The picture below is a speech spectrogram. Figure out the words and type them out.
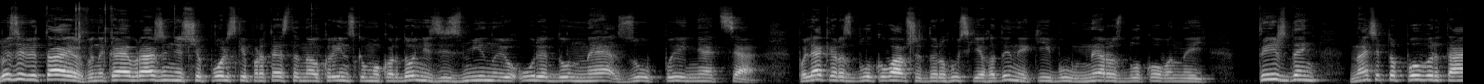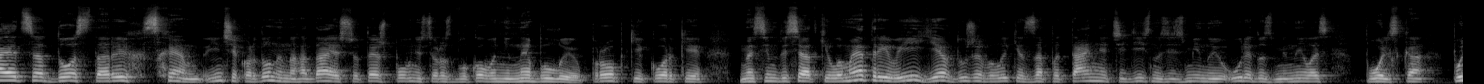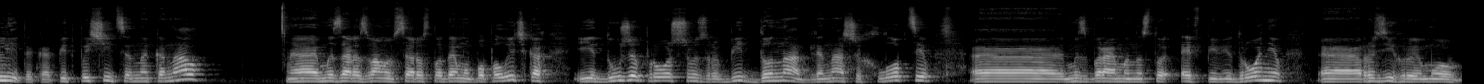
Друзі, вітаю! Виникає враження, що польські протести на українському кордоні зі зміною уряду не зупиняться. Поляки, розблокувавши дорогуські години, який був не розблокований тиждень, начебто повертаються до старих схем. Інші кордони нагадаю, що теж повністю розблоковані не були. Пробки, корки на 70 кілометрів. І є дуже велике запитання, чи дійсно зі зміною уряду змінилась польська політика. Підпишіться на канал. Е, Ми зараз з вами все розкладемо по поличках. І дуже прошу, зробіть донат для наших хлопців. Е, Ми збираємо на 100 FPV дронів, е, розігруємо.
